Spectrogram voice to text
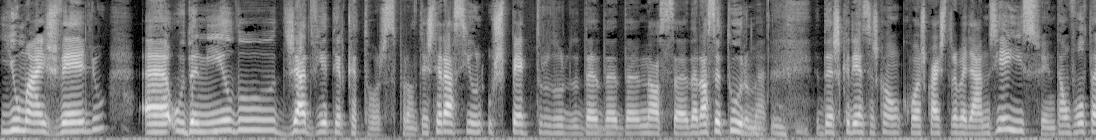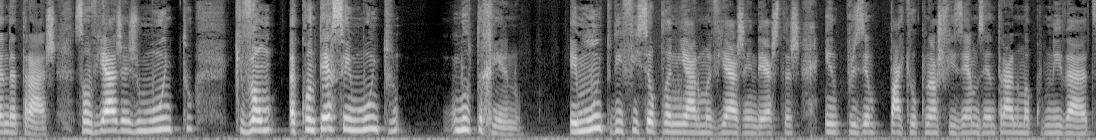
e o mais velho, uh, o Danilo, já devia ter 14. Pronto, este era assim o, o espectro do, da, da, da, nossa, da nossa turma, das crianças com, com as quais trabalhámos. E é isso, então, voltando atrás, são viagens muito que vão, acontecem muito no terreno é muito difícil planear uma viagem destas, entre, por exemplo, para aquilo que nós fizemos, entrar numa comunidade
